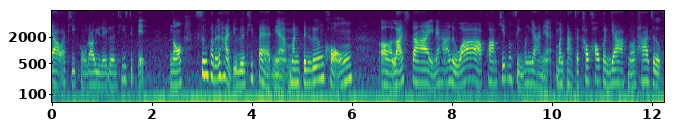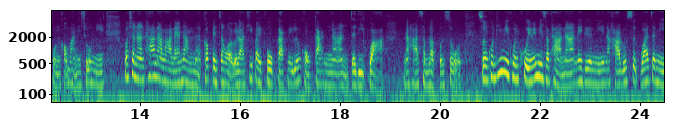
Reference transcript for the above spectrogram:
ดาวอาทิตย์ของเราอยู่ในเรือนที่ 11เนาะซึ่งพฤหัสอยู่เรือนที่ 8 เนี่ย มันเป็นเรื่องของ ไลฟ์สไตล์นะคะหรือว่าความคิดบางสิ่งบางอย่างเนี่ยมันอาจจะเข้าเข้ากันยากเนาะถ้าเจอคนเข้ามาในช่วงนี้ เพราะฉะนั้นถ้านาราแนะนำเนี่ยก็เป็นจังหวะเวลาที่ไปโฟกัสในเรื่องของการงานจะดีกว่านะคะสำหรับคนโสด ส่วนคนที่มีคนคุยไม่มีสถานะในเดือนนี้นะคะ รู้สึกว่าจะมี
